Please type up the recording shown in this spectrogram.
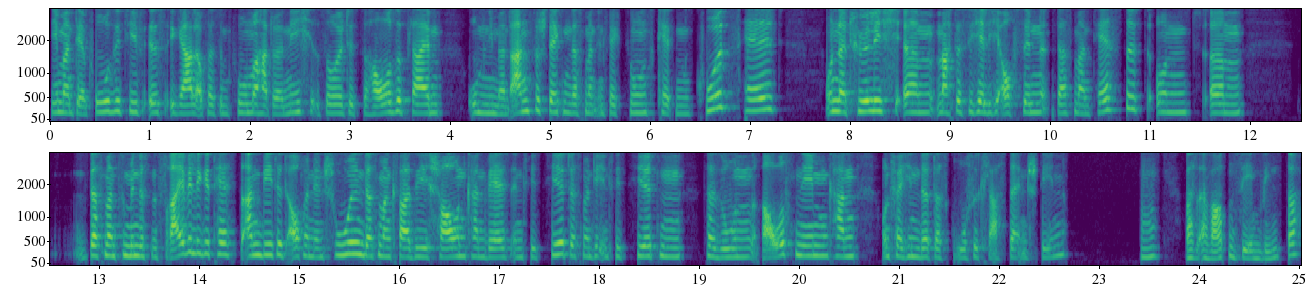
Jemand, der positiv ist, egal ob er Symptome hat oder nicht, sollte zu Hause bleiben, um niemand anzustecken, dass man Infektionsketten kurz hält. Und natürlich ähm, macht es sicherlich auch Sinn, dass man testet und ähm, dass man zumindest freiwillige Tests anbietet, auch in den Schulen, dass man quasi schauen kann, wer ist infiziert, dass man die infizierten Personen rausnehmen kann und verhindert, dass große Cluster entstehen. Mhm. Was erwarten Sie im Winter?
